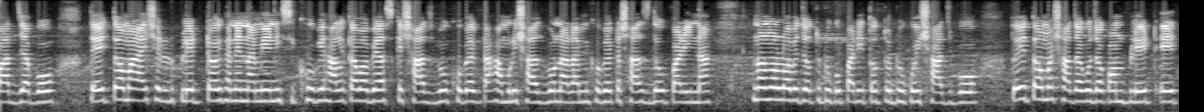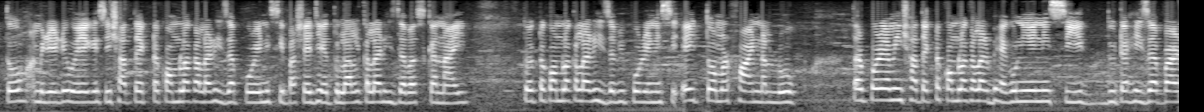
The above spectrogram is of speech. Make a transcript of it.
বাদ যাব? তো এই তো আমার আইশ্যাডোর প্লেটটাও এখানে নামিয়ে নিচ্ছি খুবই হালকাভাবে আজকে সাজবো, খুব একটা হামুড়ি সাজবো না, আর আমি খুব একটা সাজতেও পারি না। নর্মালভাবে যতটুকু পারি ততটুকুই সাজবো। তো এই তো আমার সাজাগোজা কমপ্লিট এই তো আমি রেডি হয়ে গেছি, সাথে একটা কমলা কালার হিজাব পরে নিছি, বাসায় যেহেতু লাল কালার হিজাব আজকে নাই, তো একটা কমলা কালার হিজাবই পরে নিছি। এই তো আমার ফাইনাল লুক তারপরে আমি সাথে একটা কমলা কালার ব্যাগও নিয়ে নিছি দুটা হিজাব আর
